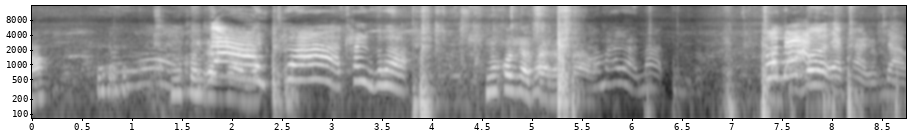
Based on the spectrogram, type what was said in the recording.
่อ ยโอ้ยเวียนหัวเวียนหัวน้ำตายังไม่เห็นอร่อยอร่อยอร่อยเราไม่เห็นเหรอมีคนแอบถ่ายค่ะข้างกระมีคนจะถ่ายน้ำตาทำให้อร่อยมากก็ได้เบอร์แอบถ่ายน้ำดาว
